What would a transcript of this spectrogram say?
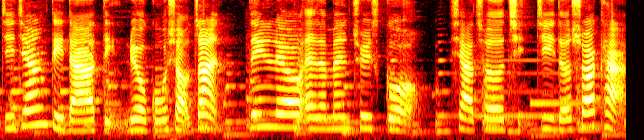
即将抵达顶六国小站顶六 Elementary School，下车请记得刷卡。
